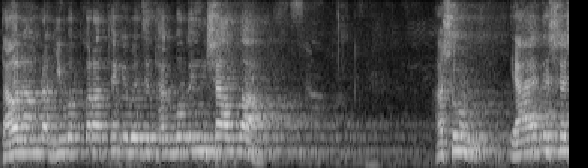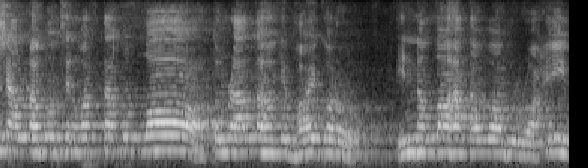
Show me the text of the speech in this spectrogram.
তাহলে আমরা গিবত করার থেকে বেঁচে থাকব তো ইনশাআল্লাহ। আসুন, এ আয়াতের শেষে আল্লাহ বলছেন, ওয়াত্তাকুল্লাহ তোমরা আল্লাহকে ভয় করো। ইন্নাল্লাহ তাওয়াবুর রহিম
